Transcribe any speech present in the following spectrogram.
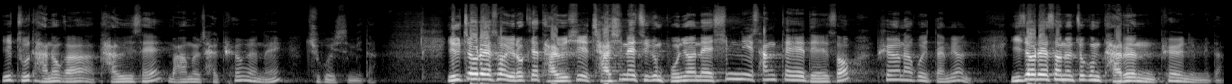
이 두 단어가 다윗의 마음을 잘 표현해 주고 있습니다. 1절에서 이렇게 다윗이 자신의 지금 본연의 심리 상태에 대해서 표현하고 있다면 2절에서는 조금 다른 표현입니다.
